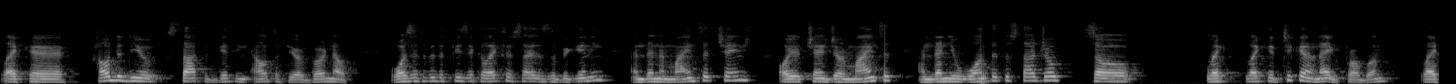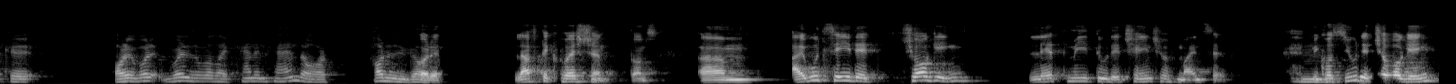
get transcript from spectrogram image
Like, uh, how did you started getting out of your burnout? Was it with the physical exercise at the beginning, and then a mindset changed, or you changed your mindset and then you wanted to start jog? So, like, like a chicken and egg problem. Like, uh, or where, is it like hand in hand, or how did it go? Got it. Love the question, Toms. Um, I would say that jogging led me to the change of mindset. Mm. Because you, the jogging,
